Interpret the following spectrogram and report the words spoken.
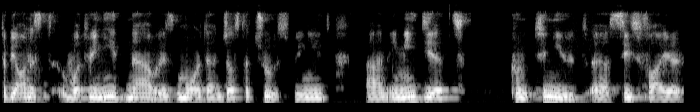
to be honest, what we need now is more than just a truce. We need an immediate, continued uh, ceasefire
